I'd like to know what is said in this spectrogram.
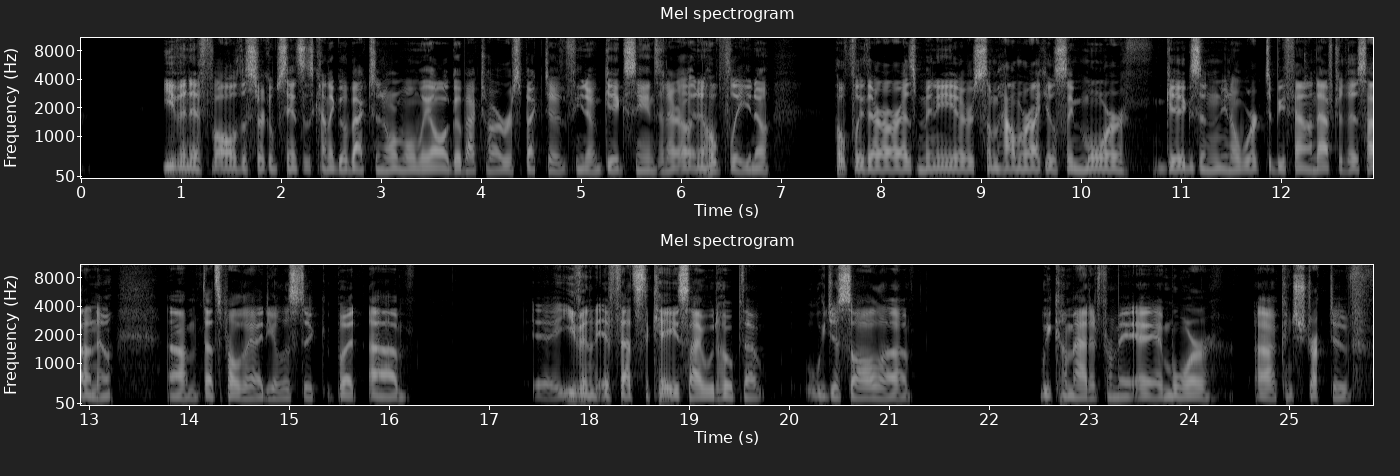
even if all the circumstances kind of go back to normal and we all go back to our respective, you know, gig scenes and and hopefully, you know, hopefully there are as many or somehow miraculously more gigs and you know work to be found after this. I don't know. Um, that's probably idealistic, but um, even if that's the case, I would hope that we just all uh, we come at it from a, a more uh, constructive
